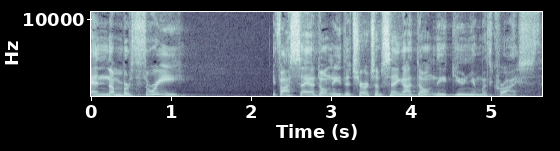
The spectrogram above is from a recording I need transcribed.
And number three, if I say I don't need the church, I'm saying I don't need union with Christ.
